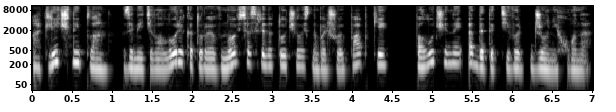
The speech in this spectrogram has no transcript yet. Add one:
«Отличный план», – заметила Лори, которая вновь сосредоточилась на большой папке, полученной от детектива Джонни Хона.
